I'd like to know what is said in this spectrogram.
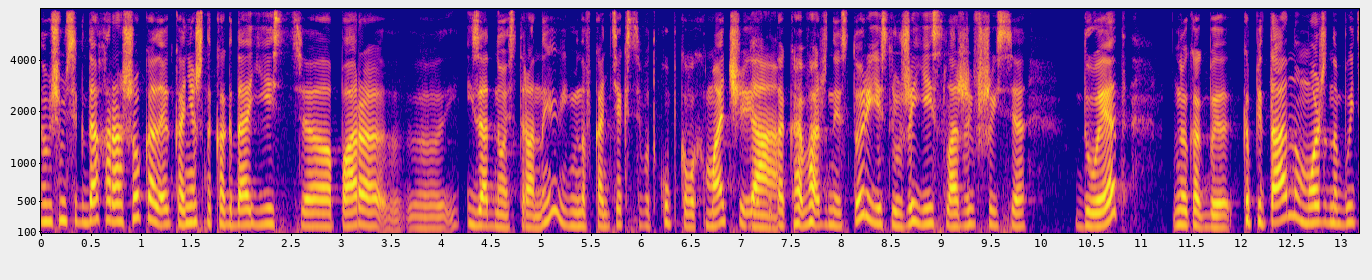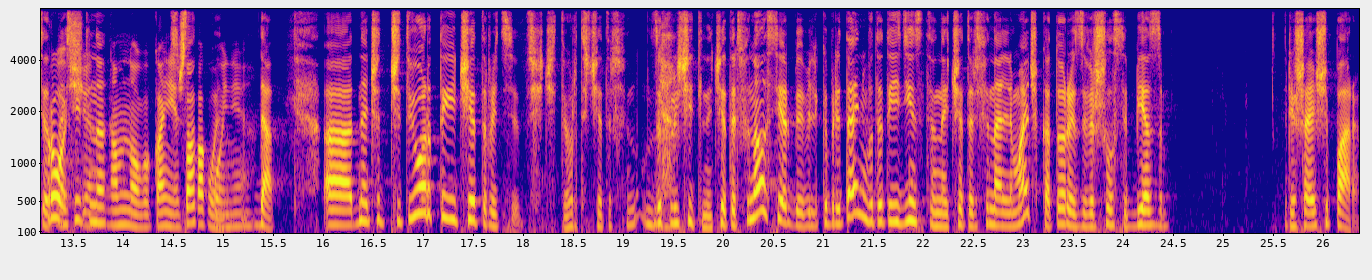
Ну, в общем, всегда хорошо, ко- конечно, когда есть э, пара э, из одной страны, именно в контексте вот кубковых матчей. Да. Это такая важная история, если уже есть сложившийся дуэт. Ну, как бы капитану можно быть Проще относительно намного, конечно, спокойнее. Да. А, Значит, четвертый четверть, четвертый четвертьфинал, заключительный четвертьфинал Сербия, Великобритания. Вот это единственный четвертьфинальный матч, который завершился без решающей пары.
